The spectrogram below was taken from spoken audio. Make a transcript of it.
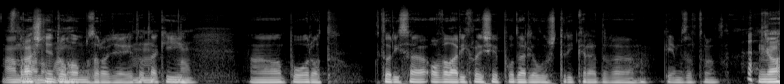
Áno, Strašne áno, áno. dlhom zrode. Je to Mhm, taký no. uh, pôrod, ktorý sa oveľa rýchlejšie podaril už trikrát v Games of Thrones. No.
